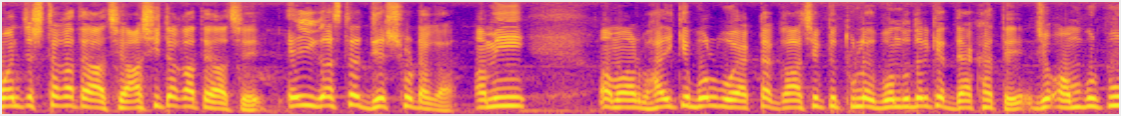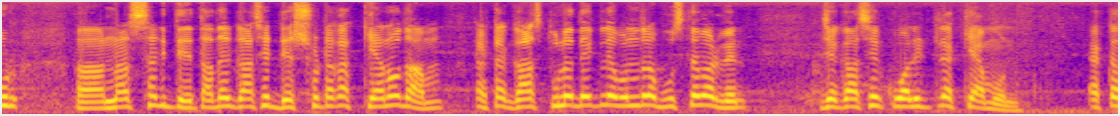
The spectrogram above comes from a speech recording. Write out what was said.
পঞ্চাশ টাকাতে আছে, আশি টাকাতে আছে, এই গাছটা দেড়শো টাকা। আমি আমার ভাইকে বলব, একটা গাছ একটু তুলে বন্ধুদেরকে দেখাতে যে অম্বরপুর নার্সারিতে তাদের গাছের দেড়শো টাকা কেন দাম? একটা গাছ তুলে দেখলে বন্ধুরা বুঝতে পারবেন যে গাছের কোয়ালিটিটা কেমন। একটা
